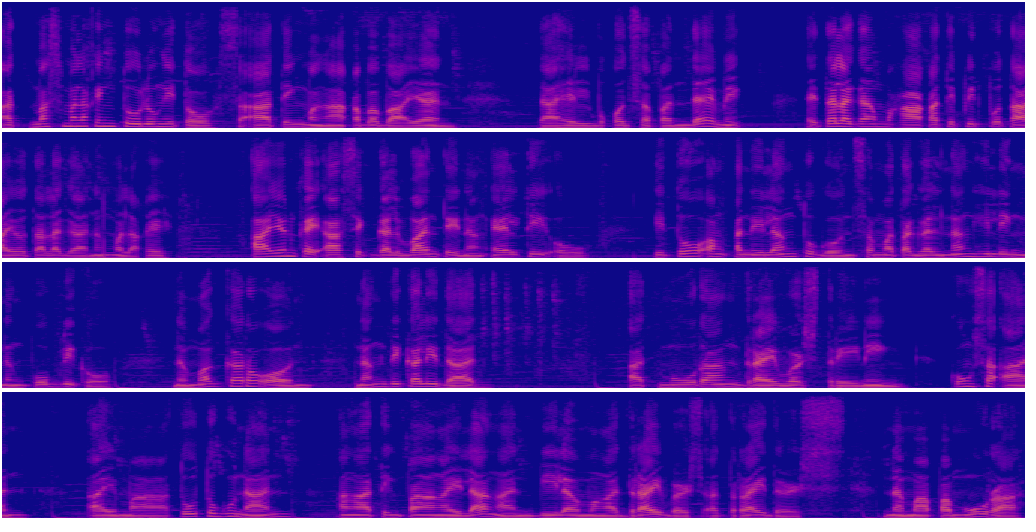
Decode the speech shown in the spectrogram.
at mas malaking tulong ito sa ating mga kababayan. Dahil bukod sa pandemic, ay talagang makakatipid po tayo talaga ng malaki. Ayon kay Asik Galvante ng LTO, ito ang kanilang tugon sa matagal ng hiling ng publiko na magkaroon ng dekalidad at murang driver's training kung saan ay matutugunan ang ating pangangailangan bilang mga drivers at riders na mapamura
